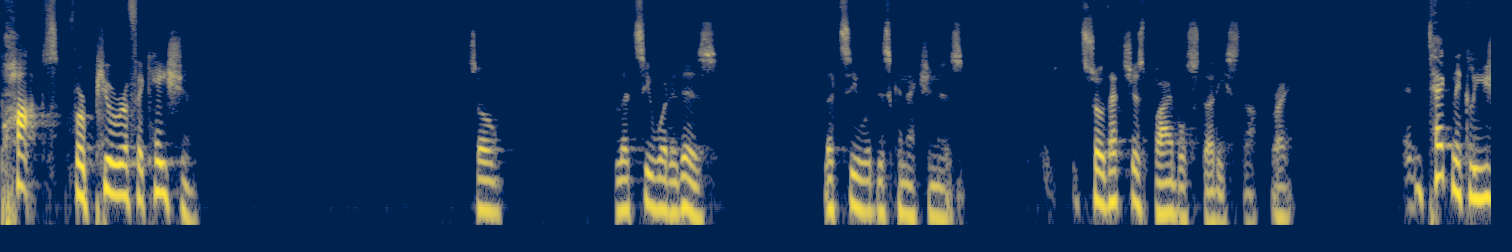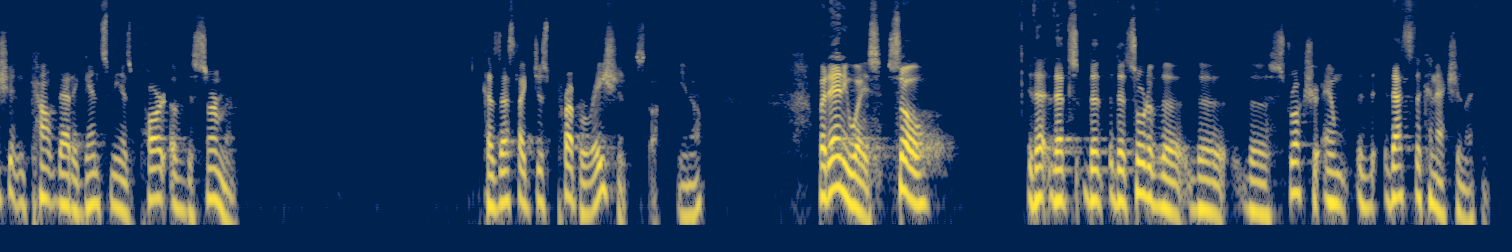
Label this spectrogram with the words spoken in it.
pots for purification. So let's see what it is. Let's see what this connection is. So that's just Bible study stuff, right? And technically, you shouldn't count that against me as part of the sermon. Because that's like just preparation stuff, you know? But, anyways, so that, that's, that, that's sort of the, the, the structure, and that's the connection, I think.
